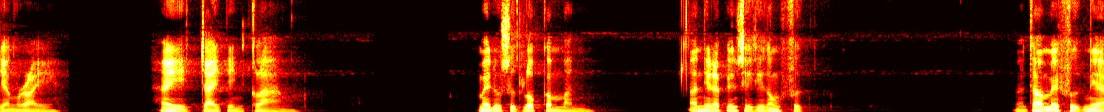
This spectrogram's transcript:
อย่างไร ให้ใจเป็นกลาง ไม่รู้สึกลบกับมัน อันนี้แหละเป็นสิ่งที่ต้องฝึก ถ้าไม่ฝึกเนี่ย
